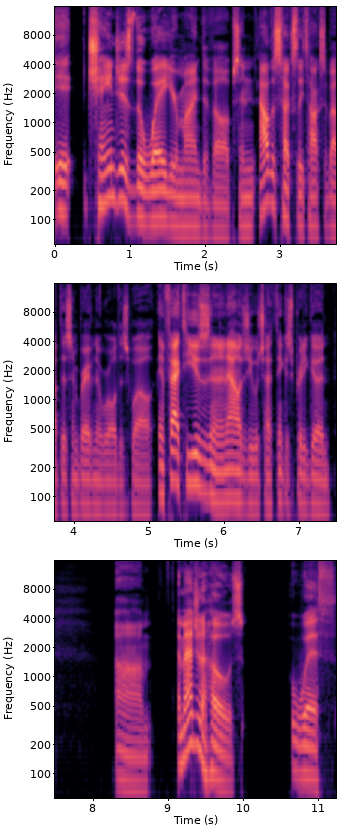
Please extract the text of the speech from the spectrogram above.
it changes the way your mind develops. And Aldous Huxley talks about this in Brave New World as well. In fact, he uses an analogy which I think is pretty good. Um, imagine a hose with,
